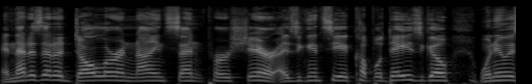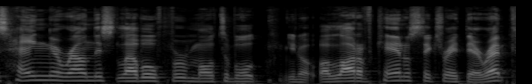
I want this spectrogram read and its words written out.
and that is at a dollar and nine cent per share. As you can see a couple days ago, when it was hanging around this level for multiple, you know, a lot of candlesticks right there, right?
